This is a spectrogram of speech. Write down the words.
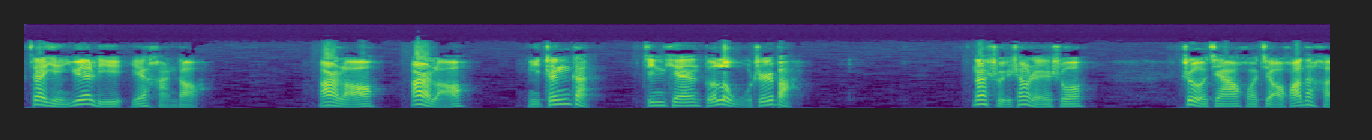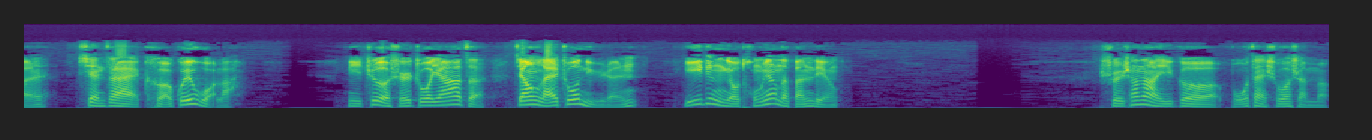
在隐约里也喊道：“二老，二老，你真干！今天得了五只吧？”那水上人说：“这家伙狡猾的很，现在可归我了。”你这时捉鸭子，将来捉女人，一定有同样的本领。水上那一个不再说什么，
